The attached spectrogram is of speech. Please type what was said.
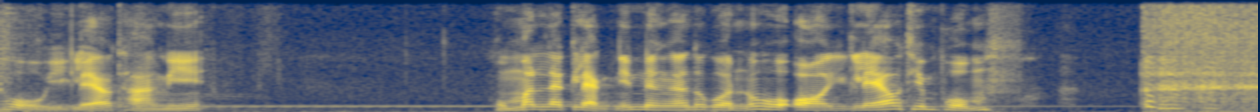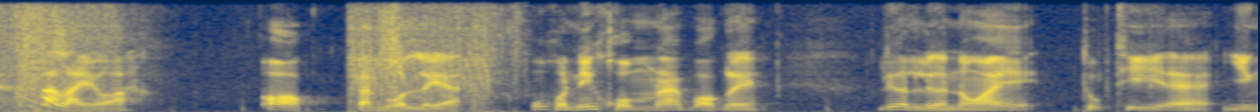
โอ้โหอีกแล้วทางนี้ ผมมันแหลกๆนิดนึงนะทุกคน โอ้โหออกอีกแล้วทีมผม อะไรวะ ออกกันหมดเลยอะ่ะโอ้คนนี้คมนะบอกเลย เลือดเหลือน้อยทุกทีแหละยิง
